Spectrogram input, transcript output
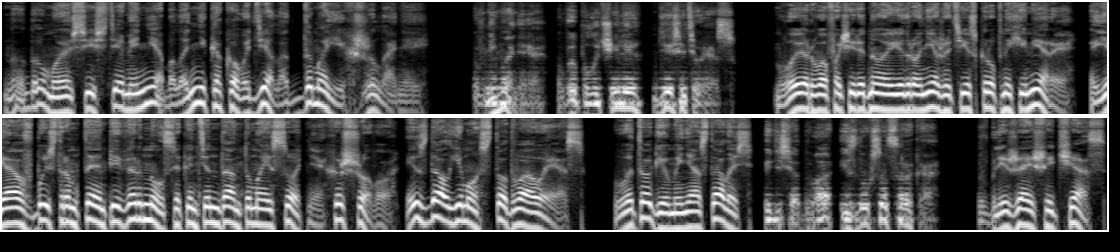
но, думаю, системе не было никакого дела до моих желаний. Внимание! Вы получили 10 ОС. Вырвав очередное ядро нежити из крупной химеры, я в быстром темпе вернулся к интенданту моей сотни, Хэшову, и сдал ему 102 ОС. В итоге у меня осталось... 52 из 240. В ближайший час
